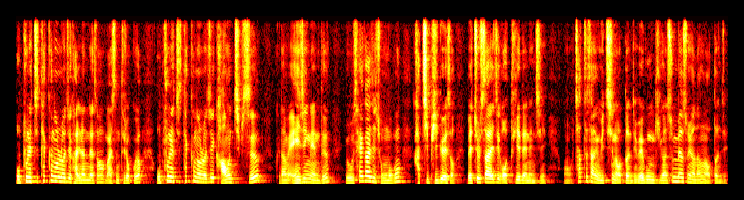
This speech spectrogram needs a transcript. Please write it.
오픈 엣지 테크놀로지 관련돼서 말씀드렸고요. 오픈 엣지 테크놀로지, 가온 칩스, 그 다음에 에이직랜드 요 세 가지 종목은 같이 비교해서 매출 사이즈가 어떻게 되는지 어, 차트상의 위치는 어떤지 외국인 기관 순매수 현황은 어떤지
